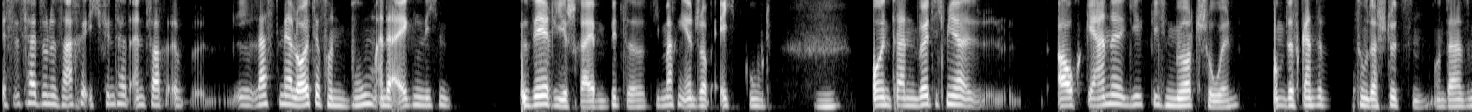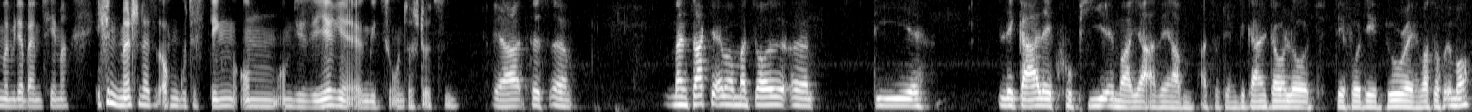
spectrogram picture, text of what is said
es ist halt so eine Sache, ich finde halt einfach, äh, lasst mehr Leute von Boom an der eigentlichen Serie schreiben, bitte. Die machen ihren Job echt gut. Mhm. Und dann würde ich mir auch gerne jeglichen Merch holen, um das Ganze zu unterstützen. Und da sind wir wieder beim Thema. Ich finde Merchandise ist auch ein gutes Ding, um, um die Serie irgendwie zu unterstützen. Ja, das, äh, man sagt ja immer, man soll äh, die legale Kopie immer ja erwerben, also den legalen Download, DVD, Blu-ray, was auch immer.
